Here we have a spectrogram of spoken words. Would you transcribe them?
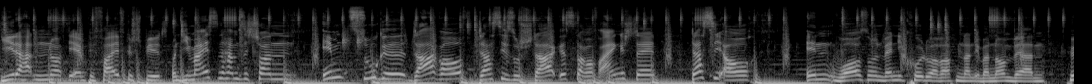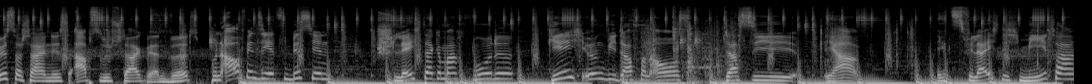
Jeder hat nur noch die MP5 gespielt. Und die meisten haben sich schon im Zuge darauf, dass sie so stark ist, darauf eingestellt, dass sie auch in Warzone, wenn die Cold War Waffen dann übernommen werden, höchstwahrscheinlich absolut stark werden wird. Und auch wenn sie jetzt ein bisschen schlechter gemacht wurde, gehe ich irgendwie davon aus, dass sie, ja, jetzt vielleicht nicht Meta,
